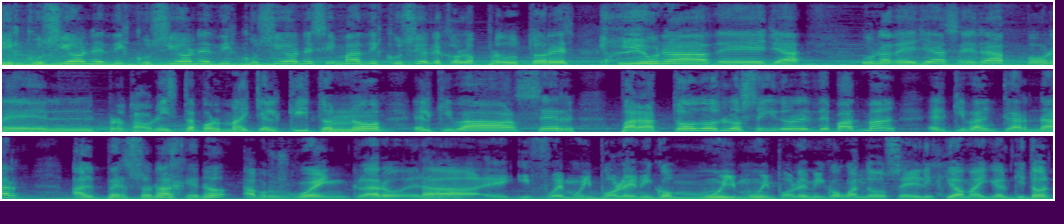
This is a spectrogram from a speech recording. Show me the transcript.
discusiones, discusiones, discusiones y más discusiones con los productores y una de ellas una de ellas era por el protagonista, por Michael Keaton, ¿no? Mm. El que iba a ser para todos los seguidores de Batman, el que iba a encarnar al personaje, ¿no? A Bruce Wayne, claro, era eh, y fue muy polémico, muy muy polémico cuando se eligió a Michael Keaton,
